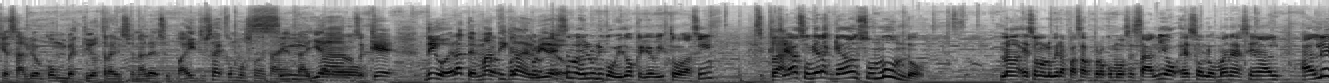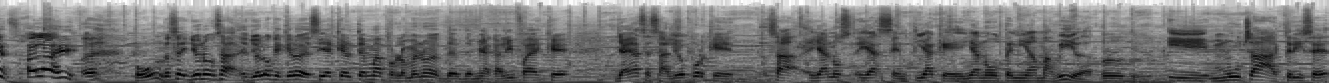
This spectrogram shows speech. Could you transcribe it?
Que salió con vestidos tradicionales de su país. Tú sabes cómo son esas Sí, gente allá, pero- no sé qué. Digo, era temática Pero- del video. Ese no es el único video que yo he visto así. claro. Si ella se hubiera quedado en su mundo, no, eso no le hubiera pasado. Pero como se salió, eso lo manes hacían al. al alaji. Pum. Entonces yo no, o sea, yo lo que quiero decir es que el tema, por lo menos de, de Mia Khalifa, es que ya ella se salió porque, o sea, ella no, ella sentía que ella no tenía más vida. Y muchas actrices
